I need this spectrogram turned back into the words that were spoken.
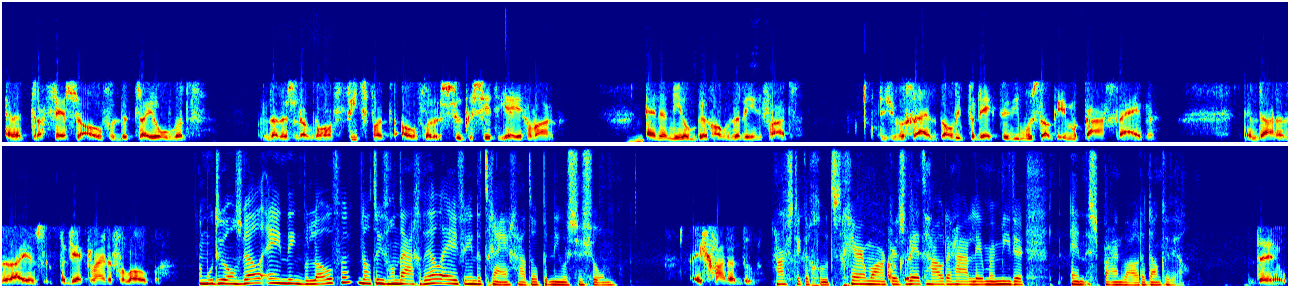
En het traverse over de 200. En dan is er ook nog een fietspad over Sugar City heen gemaakt. En een nieuwe brug over de ringvaart. Dus je begrijpt dat al die projecten die moesten ook in elkaar grijpen. En daar hadden wij een projectleider voor lopen. Dan moet u ons wel één ding beloven. Dat u vandaag wel even in de trein gaat op het nieuwe station. Ik ga dat doen. Hartstikke goed. Germarkers, okay. wethouder Haarlemmermieder en Spaarnwoude, dank u wel. Deel,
